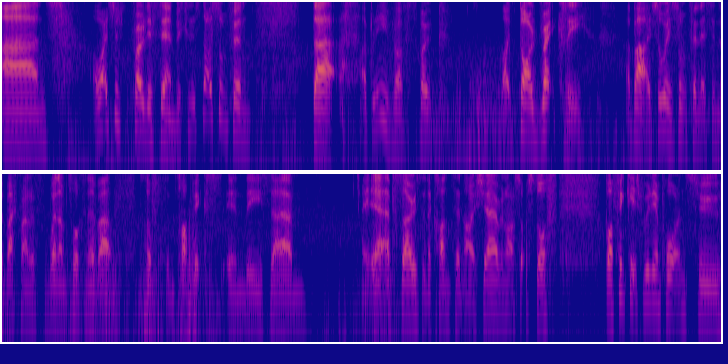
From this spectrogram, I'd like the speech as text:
And I want to throw this in because it's not something that I believe I've spoke like directly about. It's always something that's in the background of when I'm talking about stuff and topics in these um, episodes and the content I share and that sort of stuff. But I think it's really important to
